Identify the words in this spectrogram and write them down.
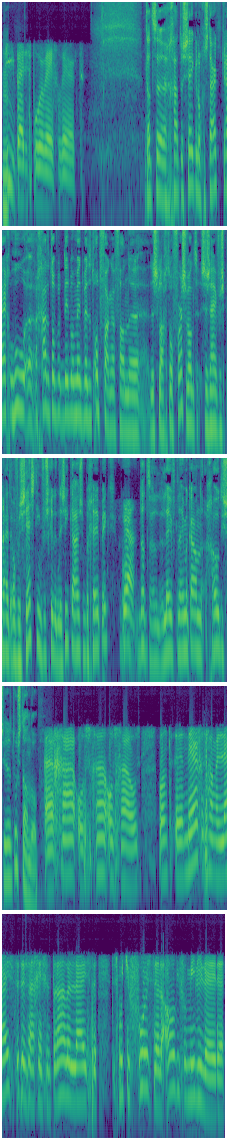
die bij de spoorwegen werkt. Dat eh, gaat dus zeker nog een staartje krijgen. Hoe eh, gaat het op dit moment met het opvangen van de slachtoffers? Want ze zijn verspreid over 16 verschillende ziekenhuizen, begreep ik. Ja. Dat levert, neem ik aan, chaotische toestanden op. Chaos, chaos, chaos. Want eh, nergens hangen lijsten, er zijn geen centrale lijsten. Dus moet je je voorstellen, al die familieleden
